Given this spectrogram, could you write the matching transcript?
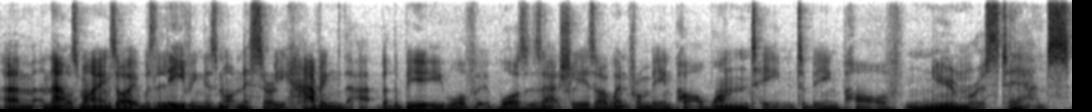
Um, and that was my anxiety was leaving is not necessarily having that, but the beauty of it was is actually as I went from being part of one team to being part of numerous teams,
